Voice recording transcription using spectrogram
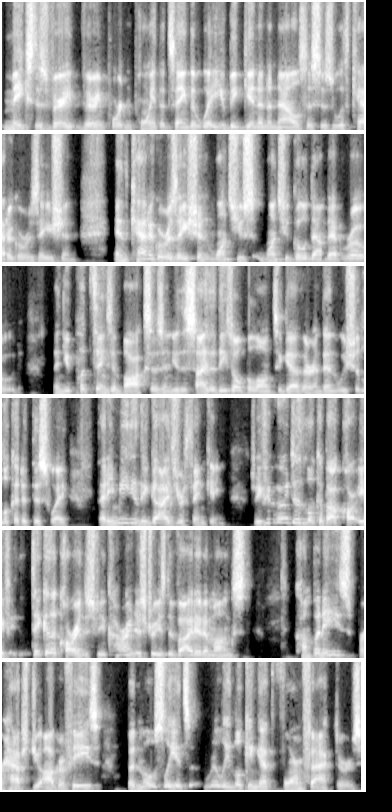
makes this very, very important point that saying the way you begin an analysis is with categorization. And categorization, once you once you go down that road and you put things in boxes and you decide that these all belong together, and then we should look at it this way, that immediately guides your thinking. So if you're going to look about car, if take the car industry, the car industry is divided amongst companies, perhaps geographies, but mostly it's really looking at form factors.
